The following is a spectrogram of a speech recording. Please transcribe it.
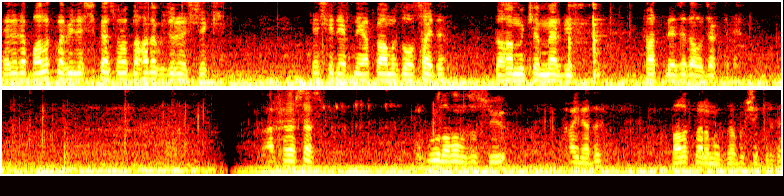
Hele de balıkla birleştikten sonra daha da güzelleşecek. Keşke defne yaprağımız da olsaydı. Daha mükemmel bir tat lezzet alacaktık. Arkadaşlar buğulamamızın suyu kaynadı. Balıklarımızı da bu şekilde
